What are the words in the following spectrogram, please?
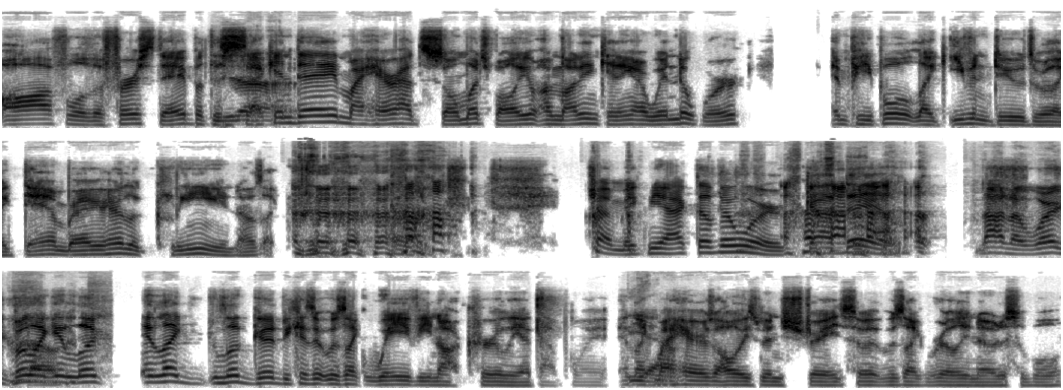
awful the first day, but the Yeah. second day my hair had so much volume. I'm not even kidding. I went into work and people like even dudes were like, "Damn, bro, your hair look clean." I was like, trying to make me act up at work. God damn. Not a work. But like it looked it like looked good because it was like wavy, not curly at that point. And like my Yeah. hair has always been straight, so it was like really noticeable.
